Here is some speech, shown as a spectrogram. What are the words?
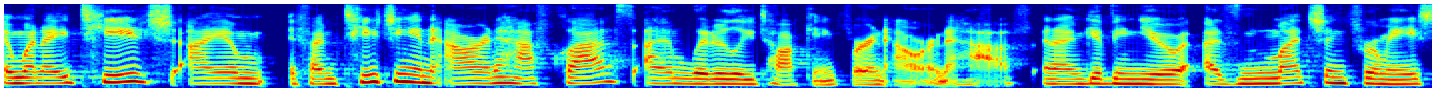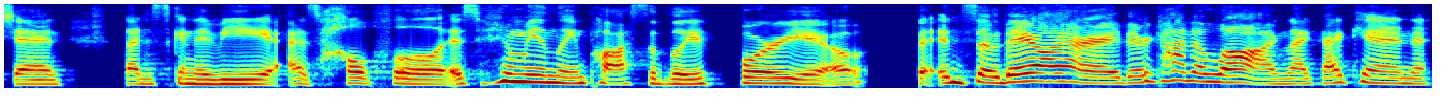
And when I teach, I am, if I'm teaching an hour and a half class, I am literally talking for an hour and a half. And I'm giving you as much information that is going to be as helpful as humanly possibly for you. And so they are, they're kind of long. Like I can,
